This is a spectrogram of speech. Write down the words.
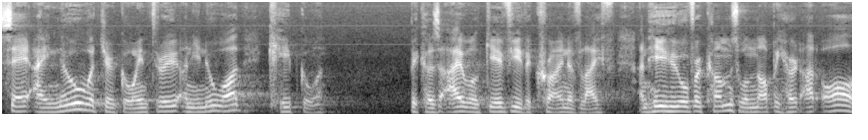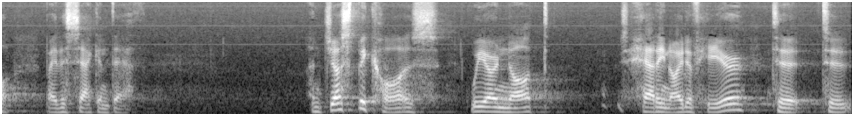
Say, I know what you're going through, and you know what? Keep going. Because I will give you the crown of life, and he who overcomes will not be hurt at all by the second death. And just because we are not heading out of here to, to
